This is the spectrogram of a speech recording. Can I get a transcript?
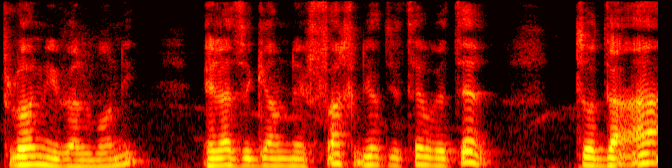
פלוני ואלמוני, אלא זה גם נהפך להיות יותר ויותר תודעה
